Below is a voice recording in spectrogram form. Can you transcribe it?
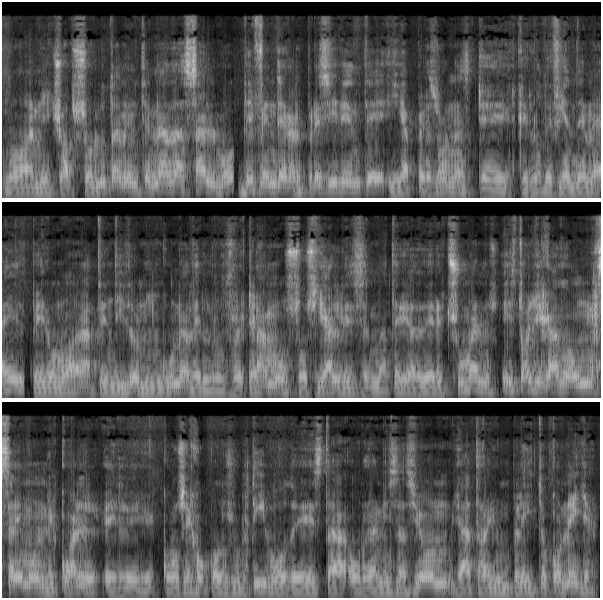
no han hecho absolutamente nada, salvo defender al presidente y a personas que, que lo defienden a él, pero no ha atendido ninguna de los reclamos sociales en materia de derechos humanos. Esto ha llegado a un extremo en el cual el eh, Consejo Consultivo de esta organización ya trae un pleito con ella.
